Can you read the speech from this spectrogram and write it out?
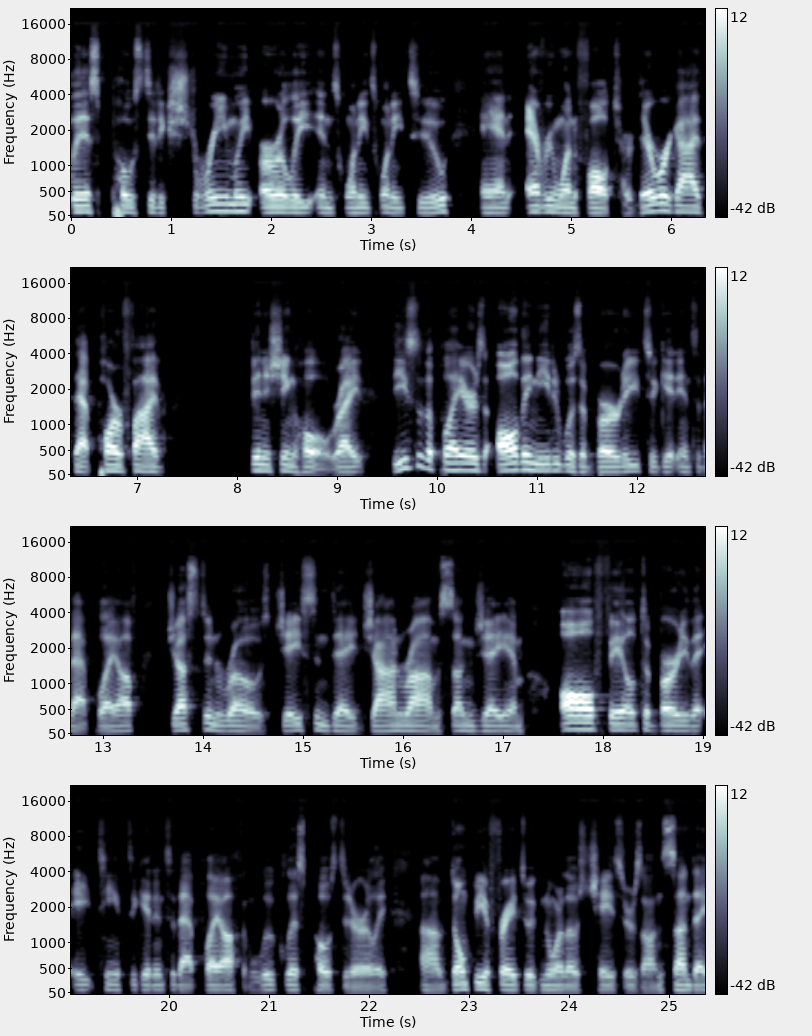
List posted extremely early in 2022, and everyone faltered. There were guys that par five finishing hole, right? These are the players, all they needed was a birdie to get into that playoff. Justin Rose, Jason Day, Jon Rahm, Sung Im, all failed to birdie the 18th to get into that playoff, and Luke List posted early. Um, don't be afraid to ignore those chasers on Sunday.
